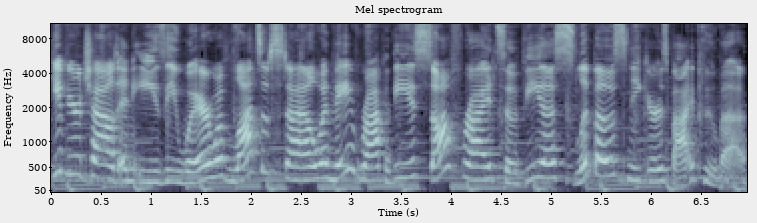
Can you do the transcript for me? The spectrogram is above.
Give your child an easy wear with lots of style when they rock these Softride Sophia Slip-O sneakers by Puma.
